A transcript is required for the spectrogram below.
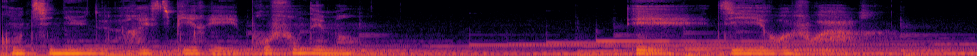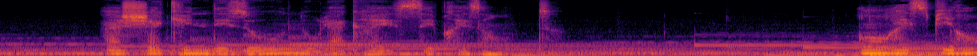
Continue de respirer profondément et dis au revoir à chacune des zones où la graisse est présente. En respirant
